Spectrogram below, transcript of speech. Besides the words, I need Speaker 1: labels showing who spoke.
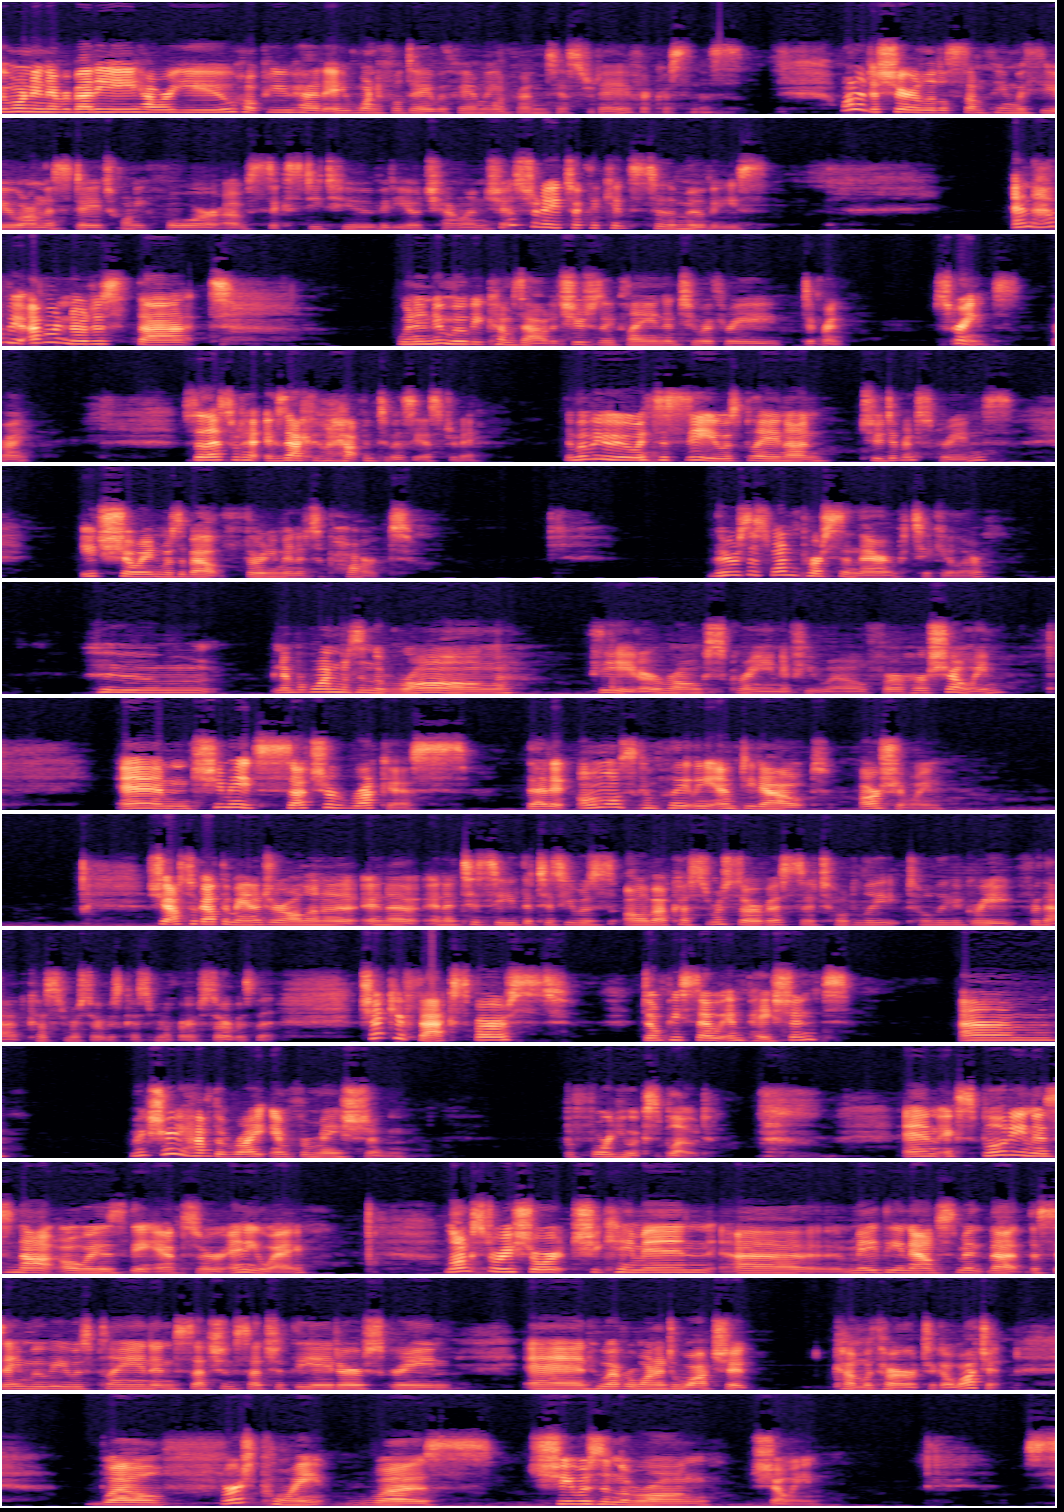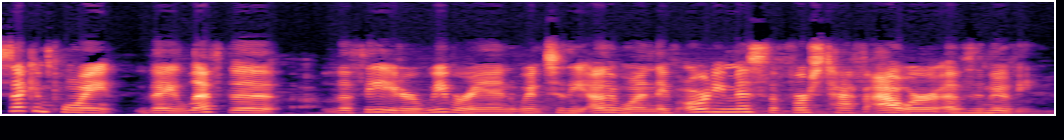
Speaker 1: Good morning, everybody. How are you? Hope you had a wonderful day with family and friends yesterday for Christmas. Wanted to share a little something with you on this day 24 of 62 video challenge. Yesterday, I took the kids to the movies. And have you ever noticed that when a new movie comes out, it's usually playing in two or three different screens, right? So that's what exactly what happened to us yesterday. The movie we went to see was playing on two different screens. Each showing was about 30 minutes apart. There was this one person there in particular who, number one, was in the wrong theater, wrong screen, if you will, for her showing. And she made such a ruckus that it almost completely emptied out our showing. She also got the manager all in a in a in a tissy. The tissy was all about customer service. I totally totally agree for that. Customer service, customer first service. But check your facts first. Don't be so impatient. Um, make sure you have the right information before you explode. and exploding is not always the answer anyway long story short, she came in, uh, made the announcement that the same movie was playing in such and such a theater screen, and whoever wanted to watch it, come with her to go watch it. Well, first point was she was in the wrong showing. Second point, they left the the theater we were in, went to the other one. They've already missed the first half hour of the movie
